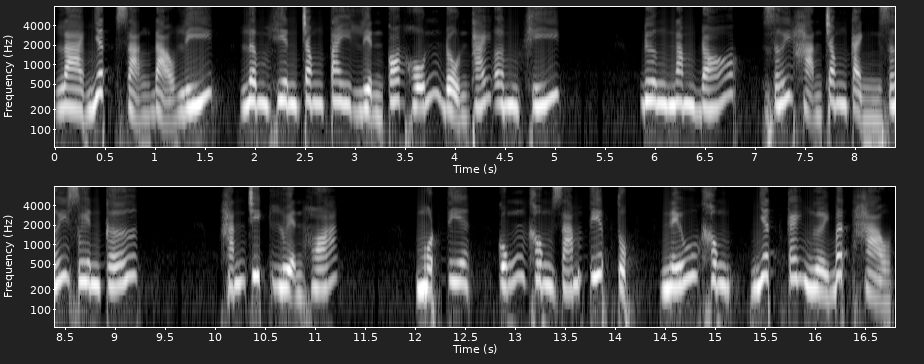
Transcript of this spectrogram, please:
là nhất dạng đạo lý. Lâm Hiên trong tay liền có hỗn độn thái âm khí. Đương năm đó, giới hạn trong cảnh giới duyên cớ. Hắn trích luyện hóa. Một tia cũng không dám tiếp tục. Nếu không, nhất cái người bất hảo.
